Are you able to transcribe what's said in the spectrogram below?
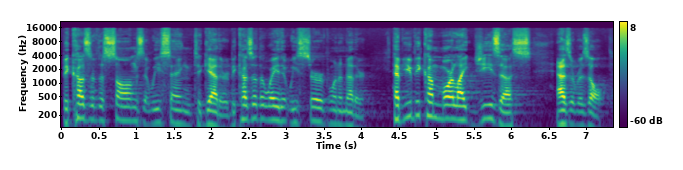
Because of the songs that we sang together? Because of the way that we served one another? Have you become more like Jesus as a result?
